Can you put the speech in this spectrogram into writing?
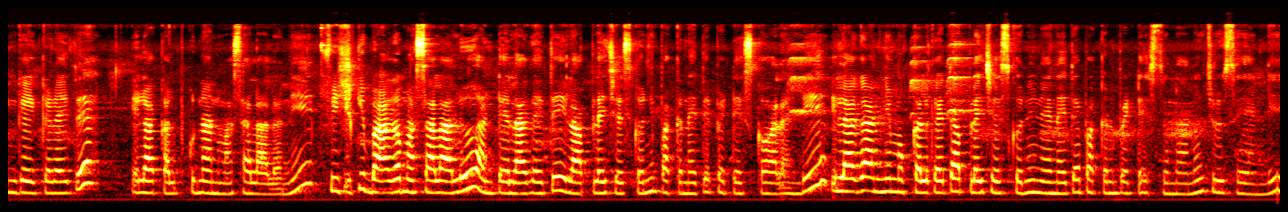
ఇంకా ఇక్కడైతే ఇలా కలుపుకున్నాను మసాలాలని ఫిష్కి బాగా మసాలాలు అంటే ఇలాగైతే ఇలా అప్లై చేసుకొని పక్కనైతే పెట్టేసుకోవాలండి. ఇలాగా అన్ని ముక్కలకైతే అప్లై చేసుకొని నేనైతే పక్కన పెట్టేస్తున్నాను. చూసేయండి.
